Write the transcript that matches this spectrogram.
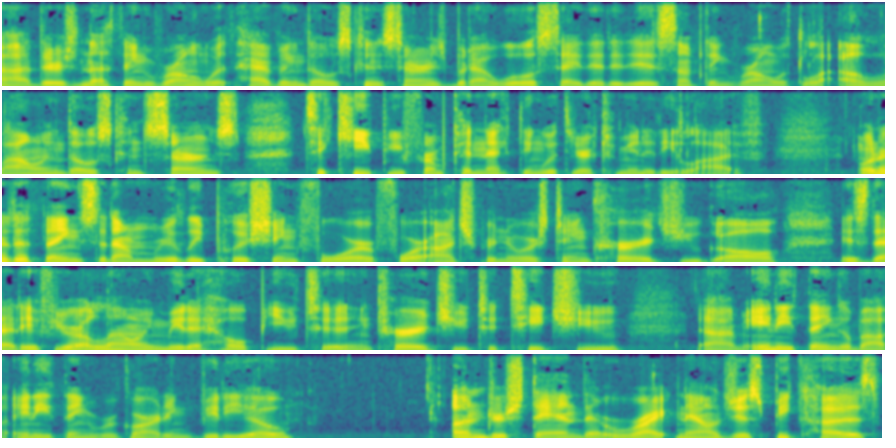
uh, there's nothing wrong with having those concerns, but I will say that it is something wrong with allowing those concerns to keep you from connecting with your community live. One of the things that I'm really pushing for for entrepreneurs to encourage you all is that if you're allowing me to help you, to encourage you, to teach you um, anything about anything regarding video, understand that right now, just because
